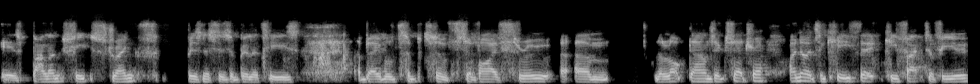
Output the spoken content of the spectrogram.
is balance sheet strength, businesses' abilities, be able to, to survive through um, the lockdowns, etc. I know it's a key th- key factor for you.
